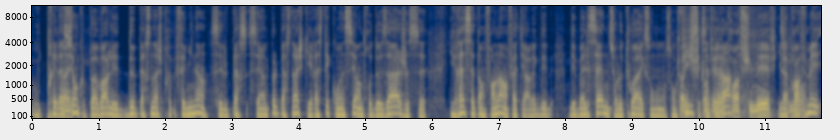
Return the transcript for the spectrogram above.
ou de prédation Ouais. que peut avoir les deux personnages féminins. C'est le pers- c'est un peu le personnage qui est resté coincé entre deux âges. Il reste cet enfant-là, en fait, avec des, des belles scènes sur le toit avec son, son quand, il, fils, quand etc. il apprend à fumer, Il effectivement. apprend à fumer.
